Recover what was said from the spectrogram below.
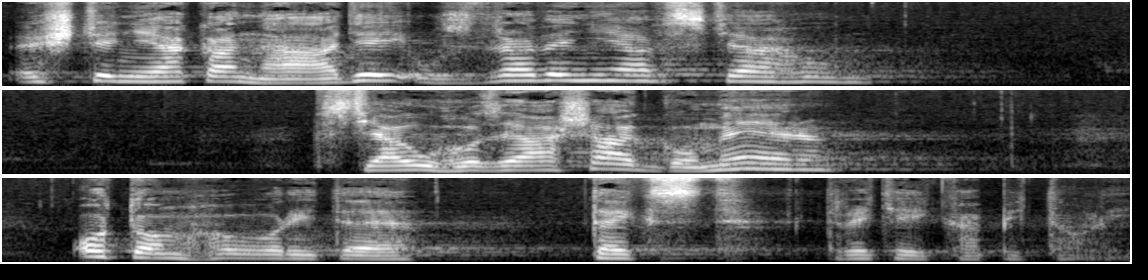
ešte nejaká nádej uzdravenia vzťahu? Vzťahu Hozeáša a Gomer? O tom hovorí text 3. kapitoly.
